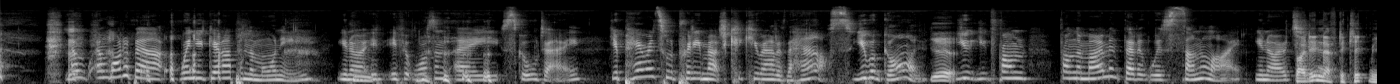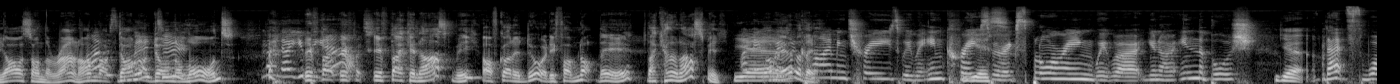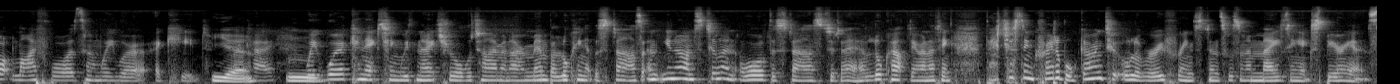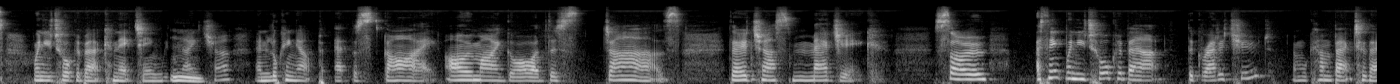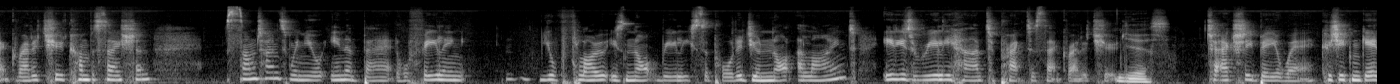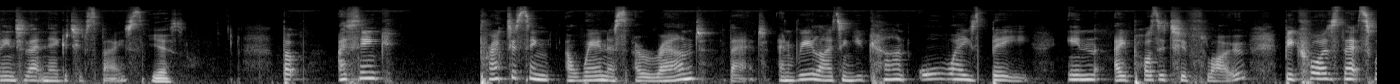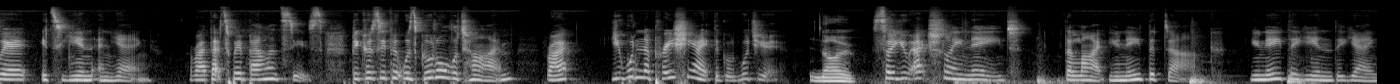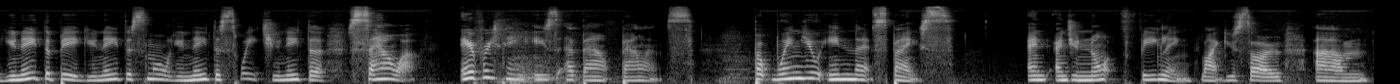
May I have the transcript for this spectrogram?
and, and what about when you get up in the morning? You know, hmm. if, if it wasn't a school day, your parents would pretty much kick you out of the house. You were gone. Yeah. You, you from from the moment that it was sunlight. You know, to, They didn't have to kick me. I was on the run. I'm not. I'm not doing the lawns. No, no, you'd If be they, out. if, if they can ask me, I've got to do it. If I'm not there, they can't ask me. I mean, Yeah. I'm we out were of there. climbing trees. We were in creeks. Yes. We were exploring. We were, you know, in the bush. Yeah. That's what life was when we were a kid. Yeah. Okay. Mm. We were connecting with nature all the time, and I remember looking at the stars. And you know, I'm still in awe of the stars today. I look up there and I think they're just incredible. Going to Uluru, for instance, was an amazing experience. When you talk about connecting with mm. nature and looking up at the sky, oh my God, the stars, they're just magic. So I think when you talk about the gratitude, and we'll come back to that gratitude conversation, sometimes when you're in a bad or feeling your flow is not really supported, you're not aligned, it is really hard to practice that gratitude, Yes. to actually be aware, because you can get into that negative space. Yes. But I think practicing awareness around that and realizing you can't always be in a positive flow because that's where it's yin and yang, right? That's where balance is. Because if it was good all the time, right, you wouldn't appreciate the good, would you? No. So you actually need the light, you need the dark, you need the yin, the yang, you need the big, you need the small, you need the sweet, you need the sour. Everything is about balance. But when you're in that space and, and you're not feeling like you're so um,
